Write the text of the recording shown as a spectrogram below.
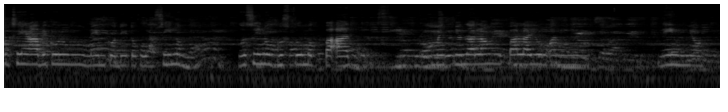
pag sinabi ko yung name ko dito kung sino mo. Kung sino gusto magpa-add. Comment nyo na lang pala yung ano name nyo.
